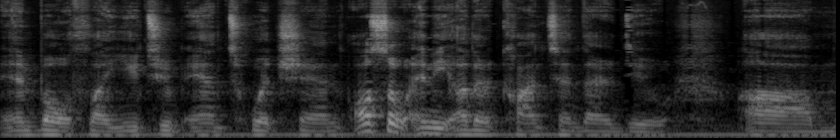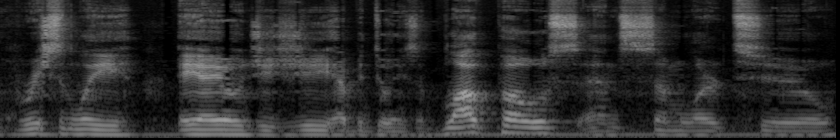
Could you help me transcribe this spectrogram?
in both like YouTube and Twitch, and also any other content that I do. Um, recently, AIOGG have been doing some blog posts, and similar to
